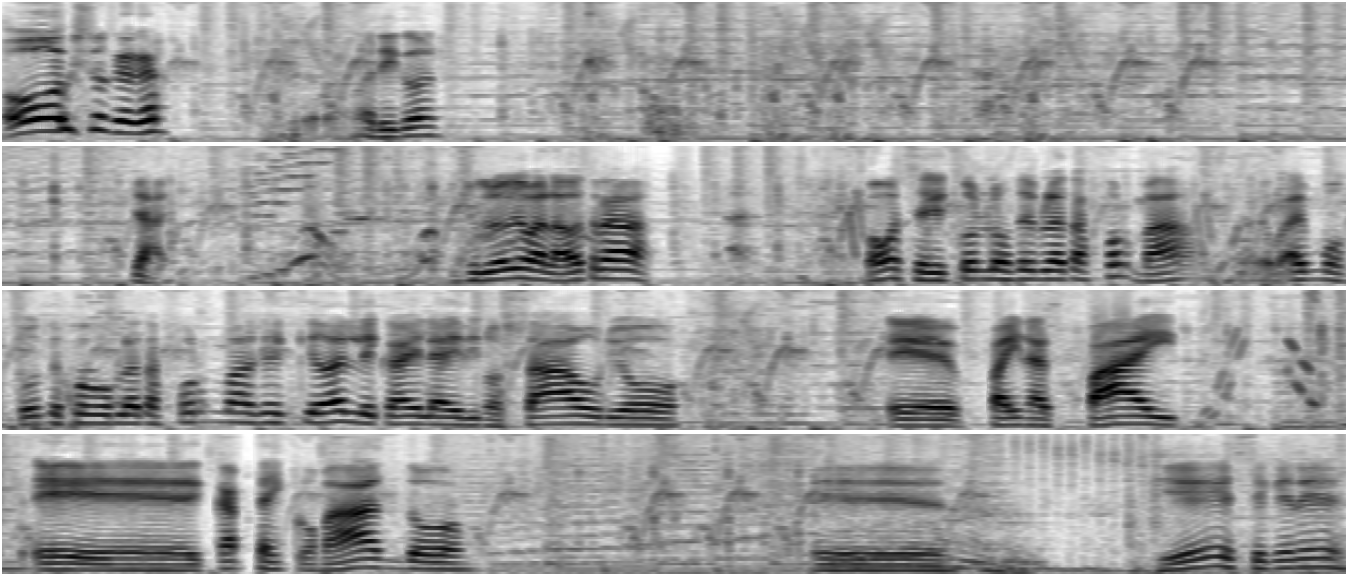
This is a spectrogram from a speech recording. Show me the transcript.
Oh, hizo cagar. Maricón. Ya. Yo creo que para la otra. Vamos a seguir con los de plataforma. Hay un montón de juegos plataforma que hay que darle. Cae la de dinosaurio. eh, Final Fight. Eh, Captain Commando. Eh, ¿Y ese quién es?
